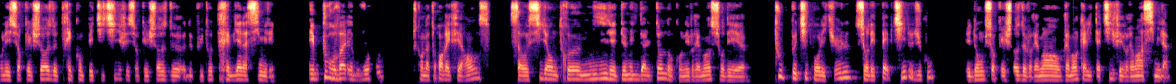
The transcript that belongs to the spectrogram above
on est sur quelque chose de très compétitif et sur quelque chose de, plutôt très bien assimilé. Et pour Valebro, puisqu'on a trois références, ça oscille entre 1000 et 2000 Dalton, donc on est vraiment sur des euh, toutes petites molécules, sur des peptides du coup, et donc sur quelque chose de vraiment vraiment qualitatif et vraiment assimilable.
